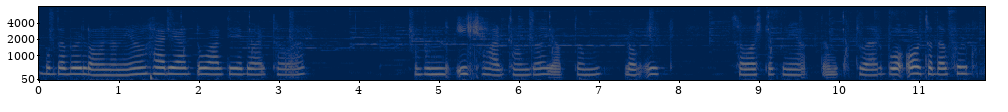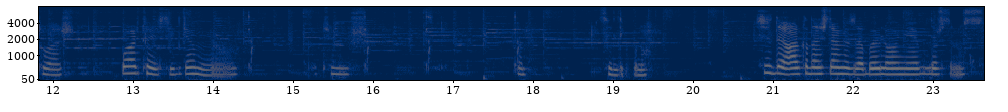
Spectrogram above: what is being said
Burada böyle oynanıyor. Her yer duvar diye bir harita var. Bunu ilk haritamda yaptım. Yok ilk savaş topunu yaptım. Kutular. Bu ortada full kutu var. Bu haritayı sileceğim ya. Kötüymüş. Tamam. Sildik bunu. Siz de arkadaşlarınızla böyle oynayabilirsiniz.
